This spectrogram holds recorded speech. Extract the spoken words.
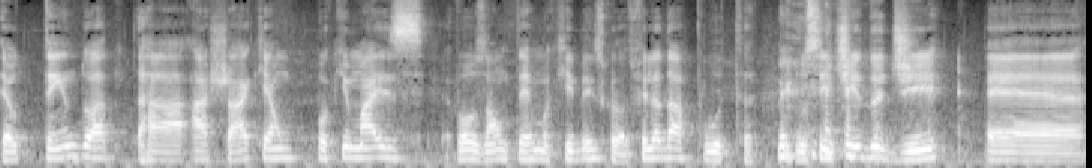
eu tendo a, a, achar que é um pouquinho mais. Vou usar um termo aqui bem escroto, filha da puta. No sentido de. É,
